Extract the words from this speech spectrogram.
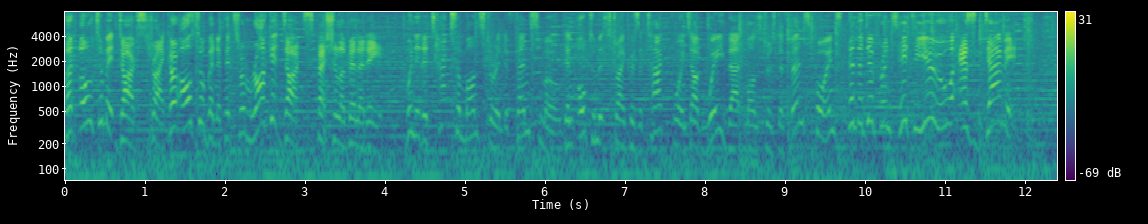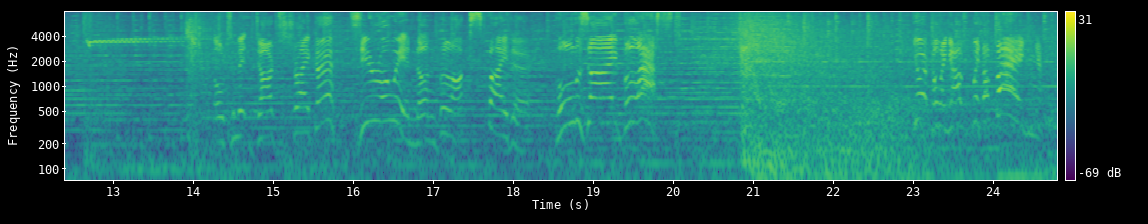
But Ultimate Dart Striker also benefits from Rocket Dart's special ability. When it attacks a monster in defense mode, and Ultimate Striker's attack points outweigh that monster's defense points, then the difference hits you as damage. Ultimate Dart Striker, zero in on Block Spider. Bullseye Blast! You're going out with a bang!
